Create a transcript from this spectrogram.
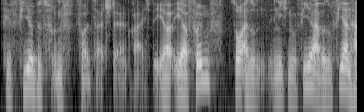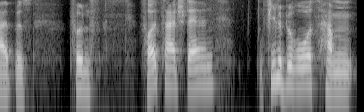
für vier bis fünf Vollzeitstellen reicht. Eher, eher fünf, so, also nicht nur vier, aber so viereinhalb bis fünf Vollzeitstellen. Viele Büros haben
